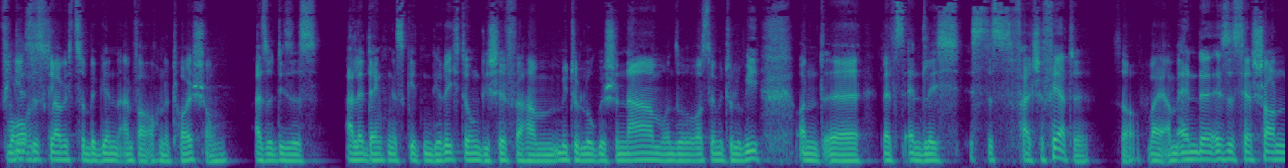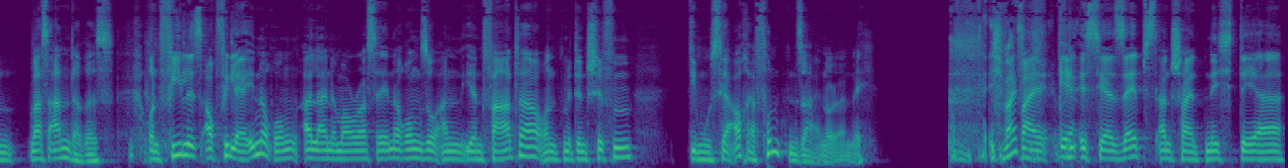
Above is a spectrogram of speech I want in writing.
Vieles ist, glaube ich, zu Beginn einfach auch eine Täuschung. Also dieses, alle denken, es geht in die Richtung, die Schiffe haben mythologische Namen und so aus der Mythologie und äh, letztendlich ist es falsche Fährte. So, weil am Ende ist es ja schon was anderes. Und vieles, auch viele Erinnerungen, alleine Mauras Erinnerung so an ihren Vater und mit den Schiffen, die muss ja auch erfunden sein, oder nicht? Ich weiß Weil nicht. er ist ja selbst anscheinend nicht der,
